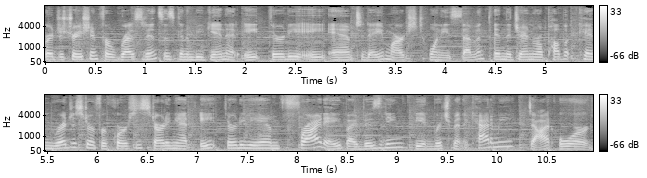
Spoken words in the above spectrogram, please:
Registration for residents is going to begin at 8:30 a.m. today, March 27th, and the general public can register for courses starting at 8:30 a.m. Friday by visiting theenrichmentacademy.org.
